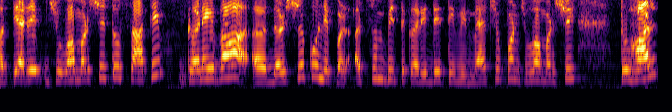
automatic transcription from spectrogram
અત્યારે જોવા મળશે તો સાથે ઘણા એવા દર્શકોને પણ અચંબિત કરી દે તેવી મેચો પણ જોવા મળશે. તો હાલ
